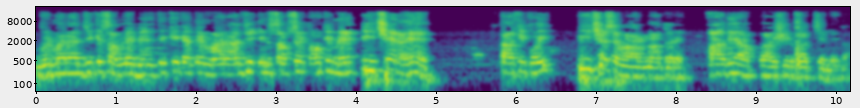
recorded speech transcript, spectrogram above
गुरु महाराज जी के सामने बेनती की, कहते महाराज जी, इन सबसे कहो कि मेरे पीछे रहे, ताकि कोई पीछे से वार ना करे, आगे आपका आशीर्वाद चलेगा।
